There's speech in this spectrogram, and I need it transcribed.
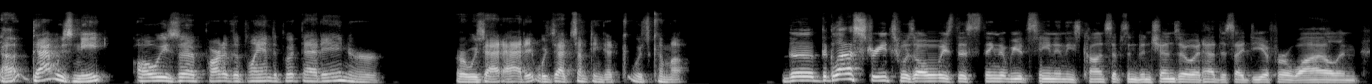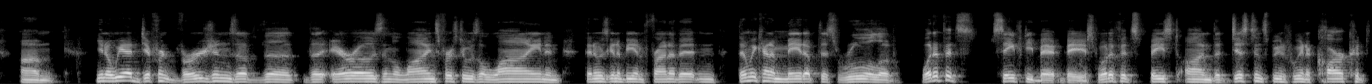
Uh, that was neat. Always a part of the plan to put that in, or or was that added? Was that something that was come up? The the glass streets was always this thing that we had seen in these concepts, and Vincenzo had had this idea for a while, and um, you know we had different versions of the the arrows and the lines. First it was a line, and then it was going to be in front of it, and then we kind of made up this rule of what if it's safety based? What if it's based on the distance between a car could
